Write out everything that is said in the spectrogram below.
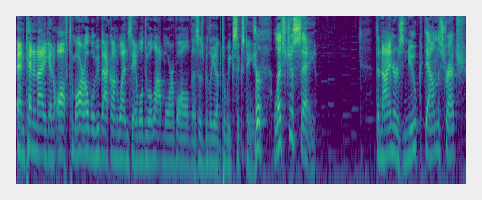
And Ken and I again off tomorrow. We'll be back on Wednesday and we'll do a lot more of all of this as we lead up to week 16. Sure. Let's just say the Niners nuke down the stretch.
